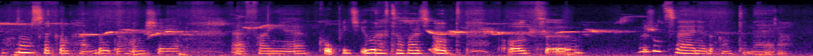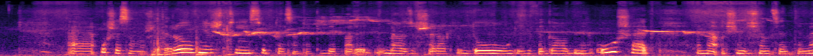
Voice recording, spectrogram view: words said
pochodzą z second handu. Udało mi się je e, fajnie kupić i uratować od, od e, wyrzucenia do kontenera. E, uszy są uszyte również z jeansu. Tutaj są takie bardzo szerokich, długich, wygodnych uszek na 80 cm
